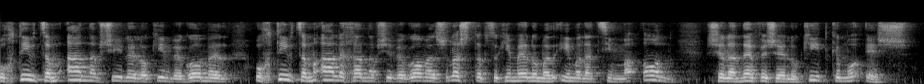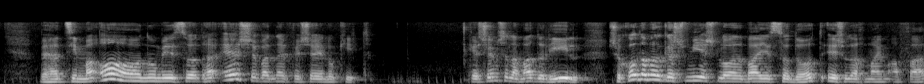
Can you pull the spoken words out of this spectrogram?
וכתיב צמאה נפשי לאלוקים וגומר, וכתיב צמאה לך נפשי וגומר, שלושת הפסוקים האלו מראים על הצמאון של הנפש האלוקית כמו אש. והצמאון הוא מיסוד האש שבנפש האלוקית. כשם שלמדנו לעיל שכל דבר גשמי יש לו ארבעה יסודות, אש רוח מים עפר,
